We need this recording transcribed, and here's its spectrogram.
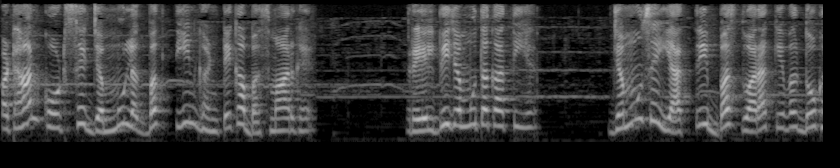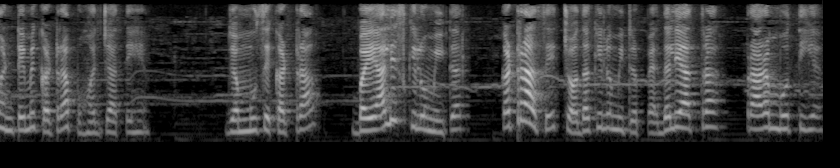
पठानकोट से जम्मू लगभग तीन घंटे का बस मार्ग है। रेल भी जम्मू तक आती है। जम्मू से यात्री बस द्वारा केवल दो घंटे में कटरा पहुँच जाते हैं। जम्मू से कटरा 42 किलोमीटर, कटरा से 14 किलोमीटर पैदल यात्रा प्रारंभ होती है,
